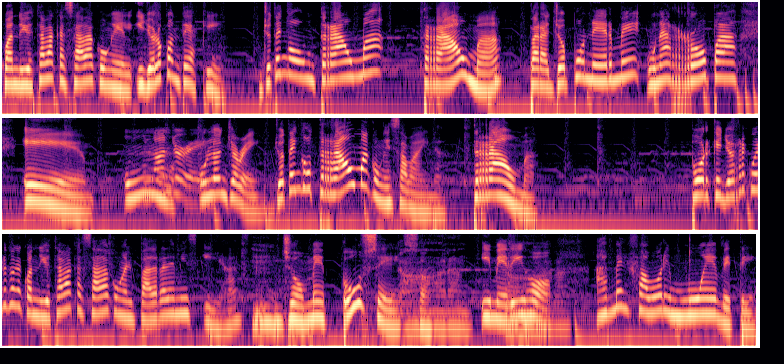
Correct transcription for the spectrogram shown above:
cuando yo estaba casada con él, y yo lo conté aquí, yo tengo un trauma, trauma para yo ponerme una ropa, eh, un, Un lingerie. un lingerie. Yo tengo trauma con esa vaina, trauma. Porque yo recuerdo que cuando yo estaba casada con el padre de mis hijas, yo me puse eso. Y me dijo, hazme el favor y muévete.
